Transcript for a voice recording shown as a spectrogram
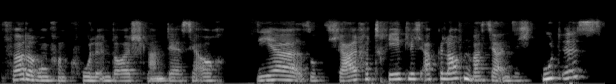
Förderung von Kohle in Deutschland, der ist ja auch sehr sozialverträglich abgelaufen, was ja an sich gut ist.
